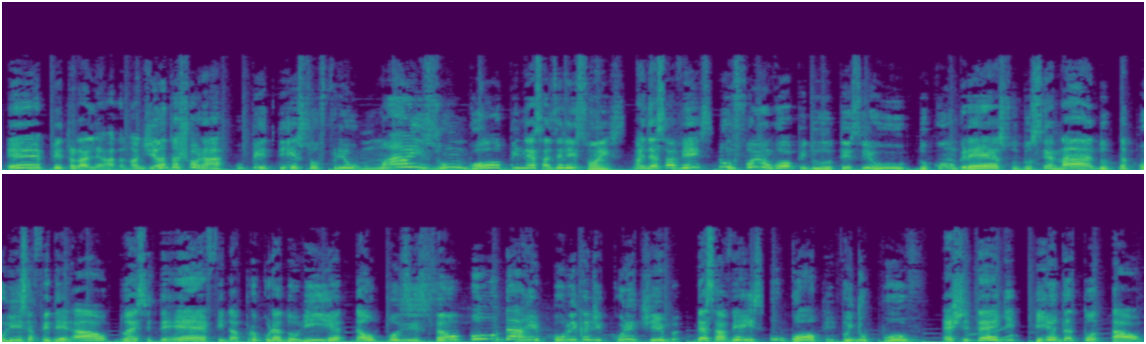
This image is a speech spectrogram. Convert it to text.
É, petralhada, não adianta chorar. O PT sofreu mais um golpe nessas eleições. Mas dessa vez não foi um golpe do TCU, do Congresso, do Senado, da Polícia Federal, do STF, da Procuradoria, da oposição ou da República de Curitiba. Dessa vez, o golpe foi do povo. Hashtag perda total.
